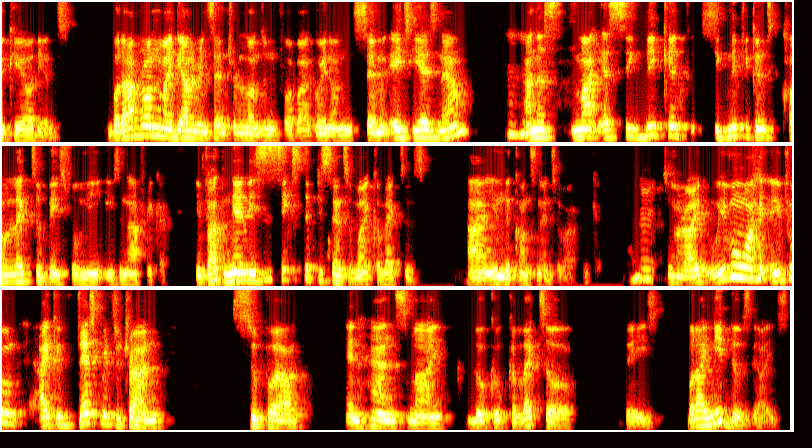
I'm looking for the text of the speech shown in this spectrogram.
UK audience. But I've run my gallery in central London for about going on seven, eight years now, Mhm. and a, my a significant significant collector base for me is in Africa. In fact, nearly sixty percent of my collectors are in the continent of Africa. Mm. So right, even why even I could desperately try and super enhance my local collector base, but I need those guys.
